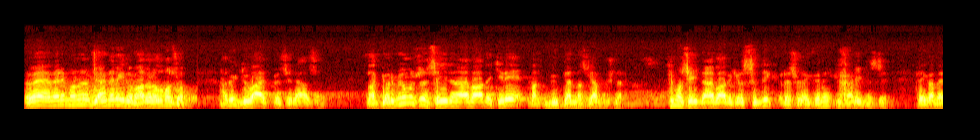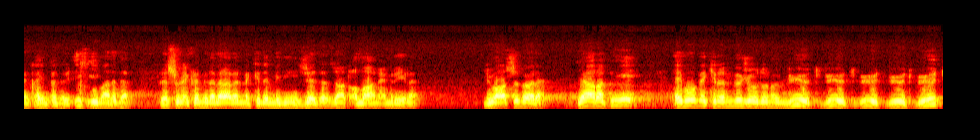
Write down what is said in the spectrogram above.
Ve benim onu cehenneme gidiyor. Haber olmaz o. Halbuki dua etmesi lazım. Bak görmüyor musun Seyyidina Ebu Bekir'i? Bak büyükler nasıl yapmışlar. Kim o Seyyidina Ebu Bekir Sıddık? Resul-i Ekrem'in ilk halifesi. Peygamberin kayınpederi. ilk iman eden. Resul-i Ekrem ile beraber Mekke'den Medine'ye hicret eden zat. Allah'ın emriyle. Duası böyle. Ya Rabbi Ebu Bekir'in vücudunu büyüt, büyüt, büyüt, büyüt, büyüt.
